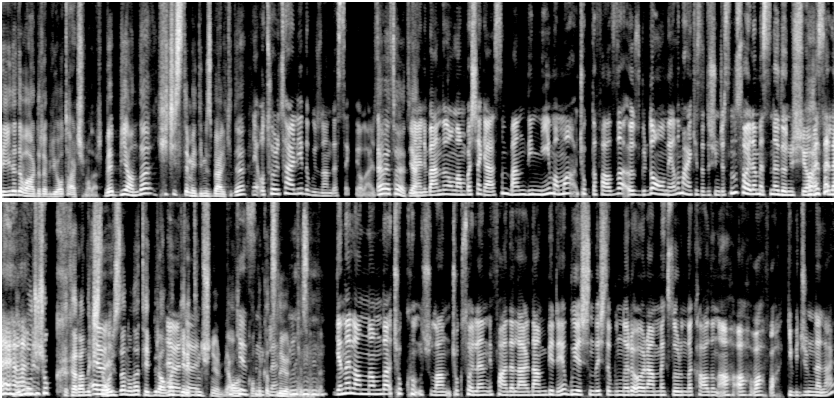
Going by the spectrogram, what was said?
değil de vardırabiliyor o tartışmalar. Ve bir anda hiç istemediğimiz belki de E, otoriterliği de bu yüzden destekliyorlar zaten. Evet, evet, yani- Yani... benden olan başa gelsin ben dinleyeyim ama çok da fazla özgür de olmayalım. Herkese düşüncesini söylemesine dönüşüyor Ha, mesela yani. bunun ucu çok karanlık işte. Evet. O yüzden ona tedbir almak Evet, gerektiğini evet. düşünüyorum. Ya, o konuda Kesinlikle. katılıyorum kesinlikle. Genel anlamda çok konuşulan, çok söylenen ifadelerden biri bu yaşında işte bunları öğrenmek zorunda kaldın ah ah vah vah gibi cümleler.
